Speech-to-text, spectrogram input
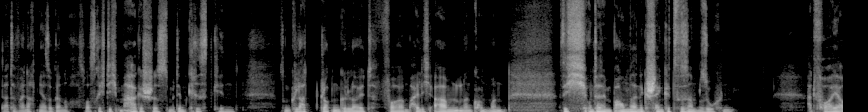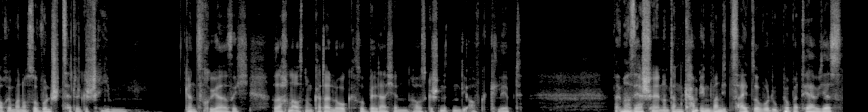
Da hatte Weihnachten ja sogar noch so was richtig Magisches mit dem Christkind. So ein Glockengeläut vor Heiligabend und dann kommt man sich unter dem Baum seine Geschenke zusammensuchen. Hat vorher auch immer noch so Wunschzettel geschrieben. Ganz früher sich Sachen aus einem Katalog, so Bilderchen rausgeschnitten, die aufgeklebt. War immer sehr schön. Und dann kam irgendwann die Zeit so, wo du pubertär wirst,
